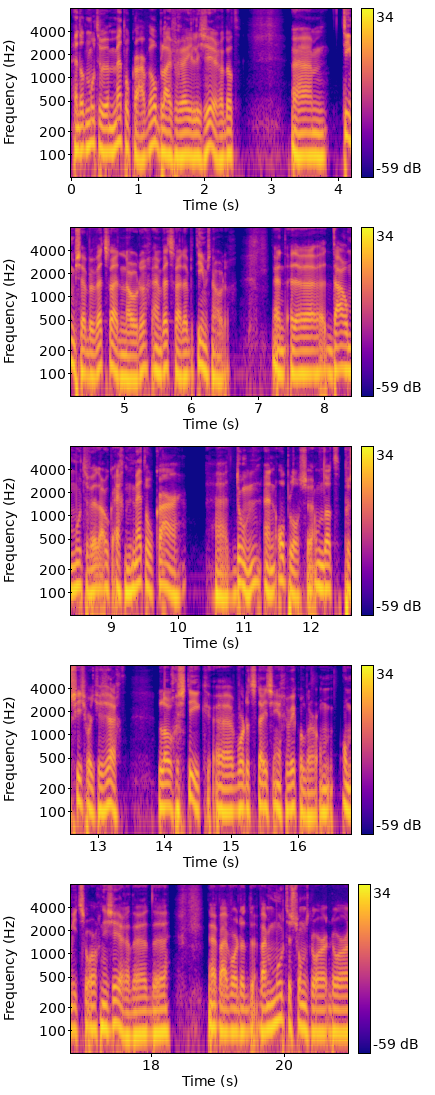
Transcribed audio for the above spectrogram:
En dat moeten we met elkaar wel blijven realiseren. Dat um, teams hebben wedstrijden nodig en wedstrijden hebben teams nodig. En uh, daarom moeten we het ook echt met elkaar uh, doen en oplossen. Omdat precies wat je zegt, logistiek uh, wordt het steeds ingewikkelder om, om iets te organiseren. De, de, wij, worden, wij moeten soms door, door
